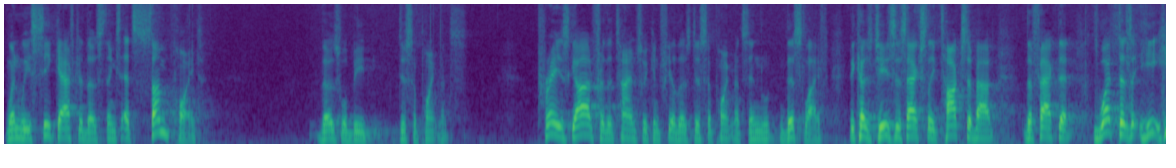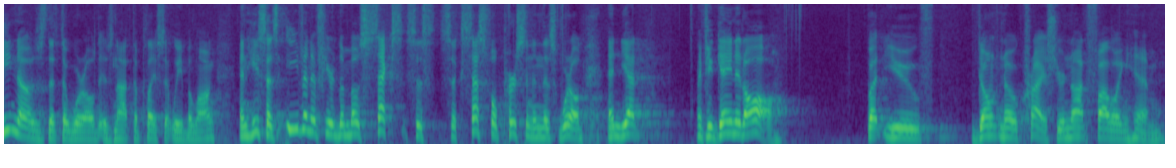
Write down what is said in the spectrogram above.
when we seek after those things, at some point, those will be disappointments. Praise God for the times we can feel those disappointments in this life because Jesus actually talks about the fact that what does it, he, he knows that the world is not the place that we belong. And he says, even if you're the most sex, su- successful person in this world, and yet if you gain it all, but you don't know Christ, you're not following him,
